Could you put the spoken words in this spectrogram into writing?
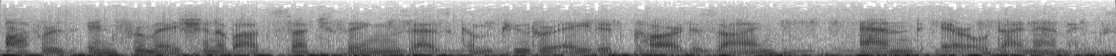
offers information about such things as computer-aided car design and aerodynamics.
